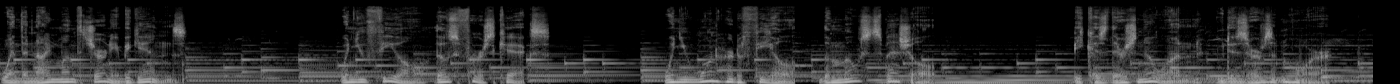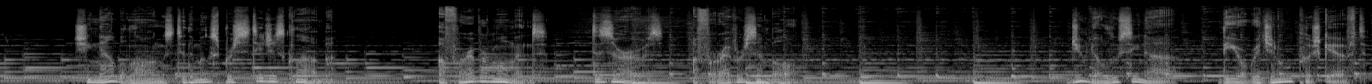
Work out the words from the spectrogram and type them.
when the nine month journey begins. When you feel those first kicks. When you want her to feel the most special. Because there's no one who deserves it more. She now belongs to the most prestigious club. A forever moment deserves a forever symbol. Juno Lucina, the original push gift.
